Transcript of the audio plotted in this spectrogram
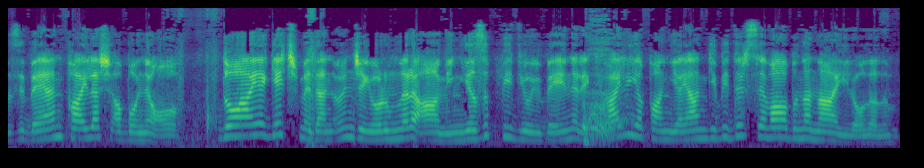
Bizi beğen paylaş abone ol. Doğaya geçmeden önce yorumlara amin yazıp videoyu beğenerek hayli yapan yayan gibidir sevabına nail olalım.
